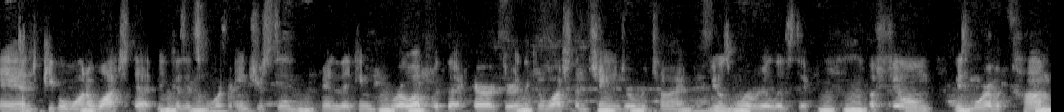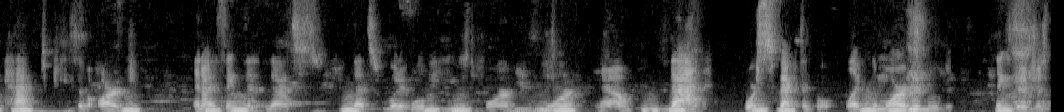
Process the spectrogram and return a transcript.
And people want to watch that because it's more interesting and they can grow up with that character and they can watch them change over time. It feels more realistic. Mm-hmm. A film is more of a compact piece of art. And I think that that's, that's what it will be used for more now. Mm-hmm. That or spectacle, like the Marvel movie. Things that are just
